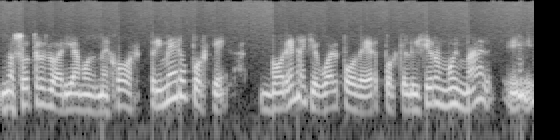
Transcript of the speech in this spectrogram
nosotros lo haríamos mejor. Primero porque Morena llegó al poder porque lo hicieron muy mal. Eh,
